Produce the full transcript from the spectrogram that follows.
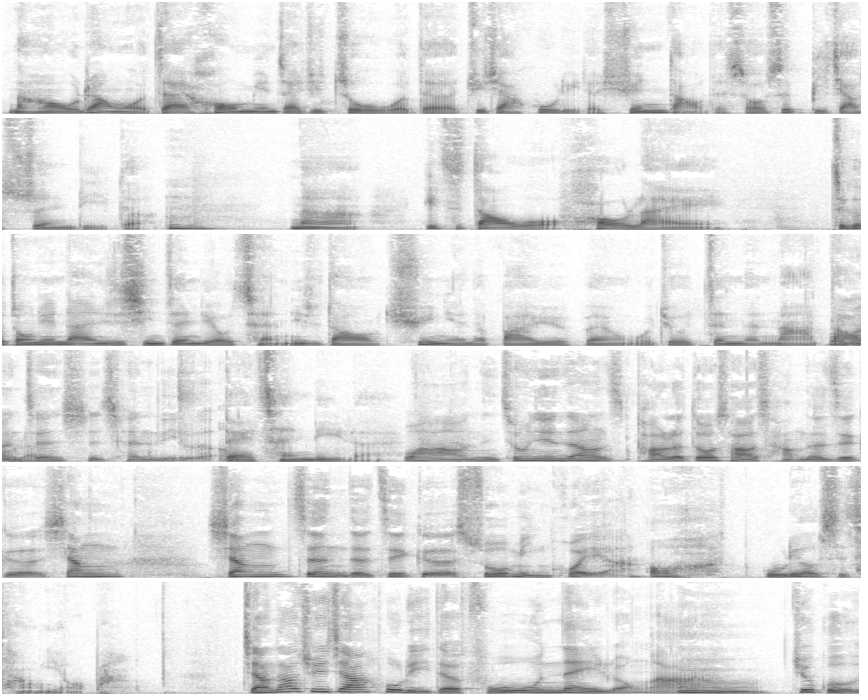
然后让我在后面再去做我的居家护理的宣导的时候是比较顺利的。嗯，那一直到我后来。这个中间当然是行政流程，一直到去年的八月份，我就真的拿到了，我们正式成立了。对，成立了。哇，你中间这样子跑了多少场的这个乡乡镇的这个说明会啊？哦，五六十场有吧。讲到居家护理的服务内容啊，嗯，就古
